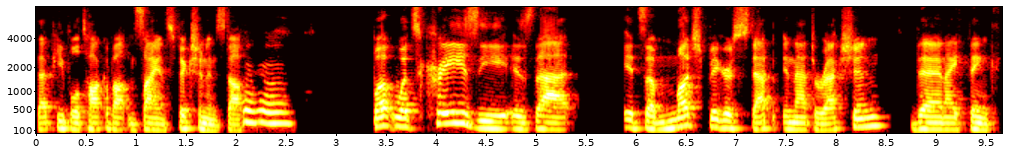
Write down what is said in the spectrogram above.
that people talk about in science fiction and stuff. Mhm. But what's crazy is that it's a much bigger step in that direction than I think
